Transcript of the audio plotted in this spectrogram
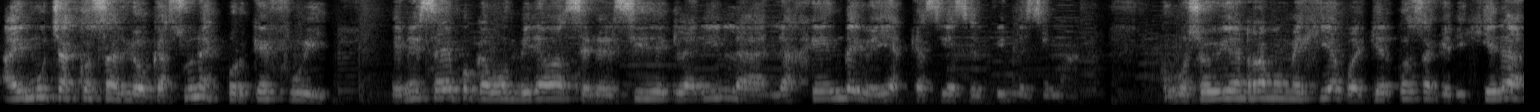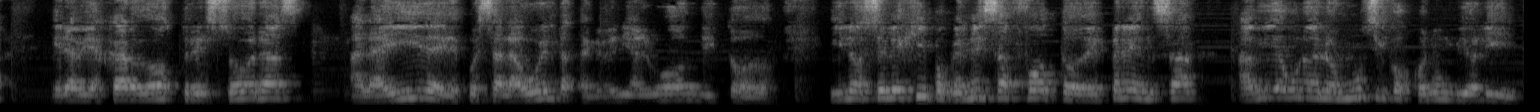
hay muchas cosas locas. Una es por qué fui. En esa época vos mirabas en el CID de Clarín la, la agenda y veías qué hacías el fin de semana. Como yo vivía en Ramos Mejía, cualquier cosa que eligiera era viajar dos, tres horas a la ida y después a la vuelta hasta que venía el bondi y todo. Y los elegí porque en esa foto de prensa había uno de los músicos con un violín.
